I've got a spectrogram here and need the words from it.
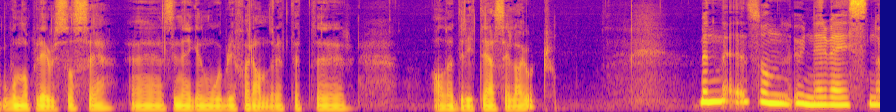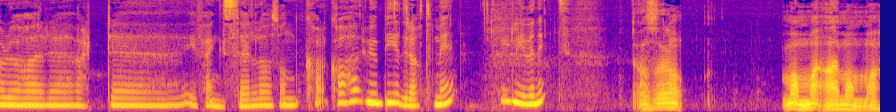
vond opplevelse å se eh, sin egen mor bli forandret etter all det dritet jeg selv har gjort. Men eh, sånn underveis når du har eh, vært eh, i fengsel og sånn, hva, hva har hun bidratt med i livet ditt? Altså, Mamma er mamma,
